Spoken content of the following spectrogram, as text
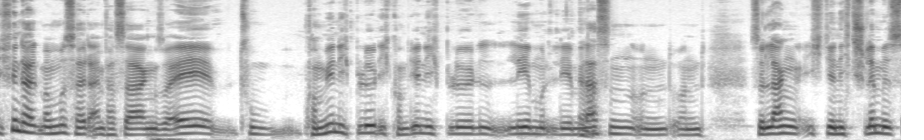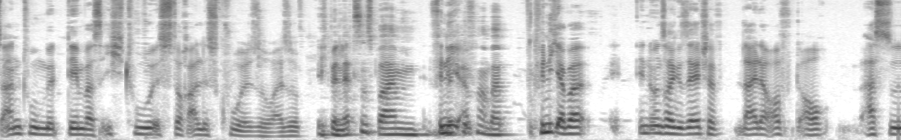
Ich finde halt, man muss halt einfach sagen, so, ey, tu, komm mir nicht blöd, ich komm dir nicht blöd, leben und leben ja. lassen und, und solange ich dir nichts Schlimmes antue mit dem, was ich tue, ist doch alles cool. So, also. Ich bin letztens beim finde ich, find ich aber in unserer Gesellschaft leider oft auch hast du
